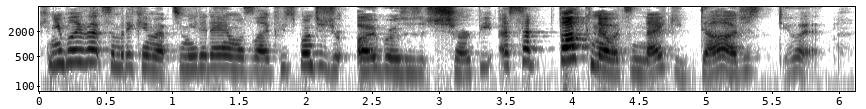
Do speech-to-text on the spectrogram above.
Can you believe that somebody came up to me today and was like, Who sponsors your eyebrows? Is it Sharpie? I said, Fuck no, it's Nike. Duh, just do it.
